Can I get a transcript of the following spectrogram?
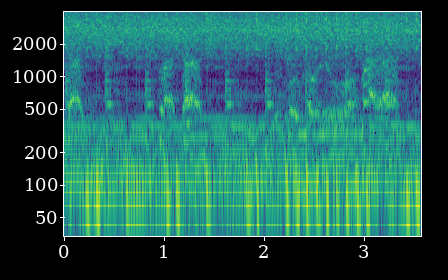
Bastard, bastard, bastard, bastard,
